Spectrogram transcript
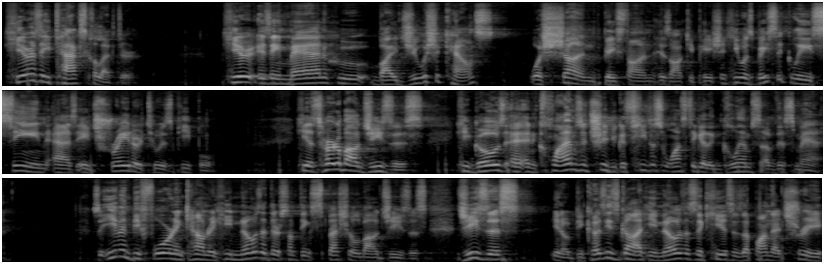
here is a tax collector here is a man who, by Jewish accounts, was shunned based on his occupation. He was basically seen as a traitor to his people. He has heard about Jesus. He goes and, climbs a tree because he just wants to get a glimpse of this man. So even before an encounter, he knows that there's something special about Jesus. Jesus, you know, because he's God, he knows that Zacchaeus is up on that tree,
